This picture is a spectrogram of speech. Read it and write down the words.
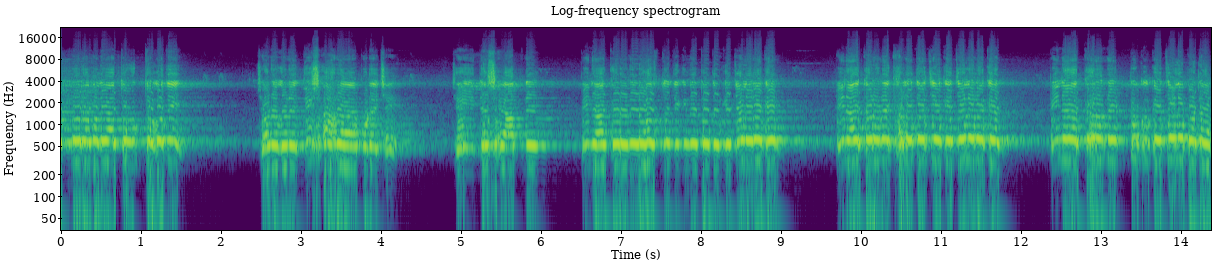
আপনার আমাদের এত উর্ধগতি জনগণের দিশাহারা পড়েছে। যেই দেশে আপনি বিনা কারণে রাজনৈতিক নেতাদেরকে জেলে রাখেন। বিনা কারণে খালেদা জিয়াকে জেলে রাখেন। বিনা কারণে টুকুকে জেলে পাঠান।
